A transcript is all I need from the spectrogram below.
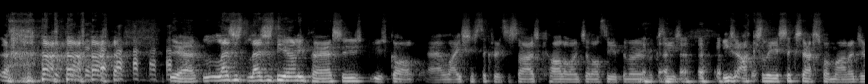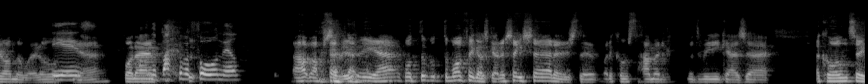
yeah, Les is, Les is the only person who's, who's got a license to criticise Carlo Ancelotti at the moment because he's, he's actually a successful manager on the Wirral. He is. Yeah. But on um, the back of a 4 0. Uh, Absolutely, yeah. But the, the one thing I was going to say, Sarah, is that when it comes to Hames Rodriguez, uh, according to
